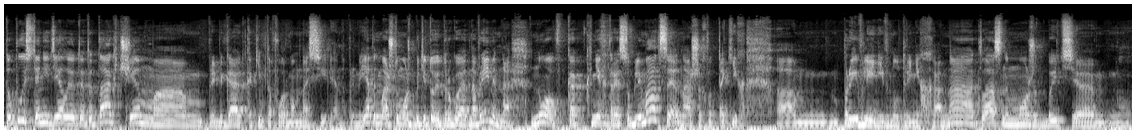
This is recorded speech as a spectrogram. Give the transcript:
то пусть они делают это так, чем прибегают к каким-то формам насилия, например. Я понимаю, что может быть и то, и другое одновременно, но как некоторая сублимация наших вот таких эм, проявлений внутренних, она классным может быть, э, ну,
